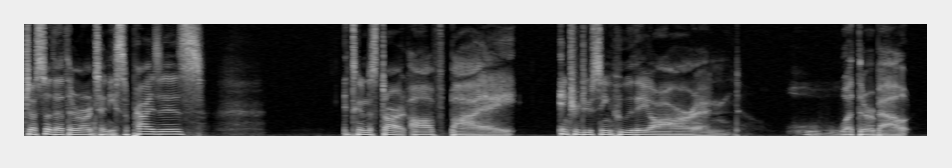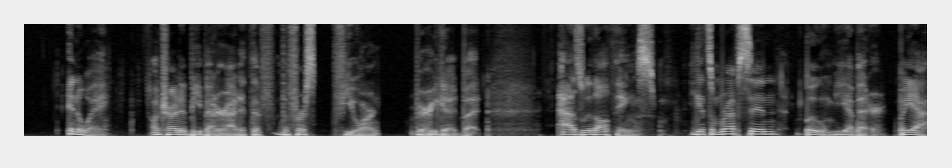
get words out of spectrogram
just so that there aren't any surprises. It's going to start off by introducing who they are and what they're about in a way. I'll try to be better at it. The, the first few aren't very good, but as with all things, you get some reps in, boom, you get better. But yeah,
